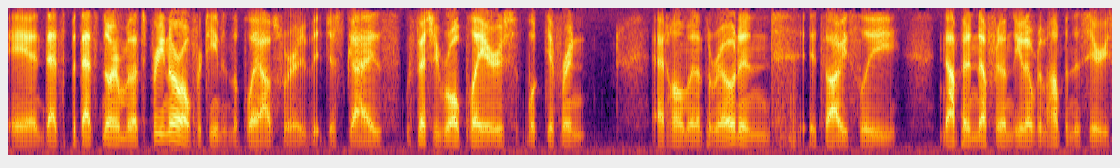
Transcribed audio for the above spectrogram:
and that's but that's normal. That's pretty normal for teams in the playoffs where it just guys, especially role players, look different at home and at the road, and it's obviously not been enough for them to get over the hump in this series.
